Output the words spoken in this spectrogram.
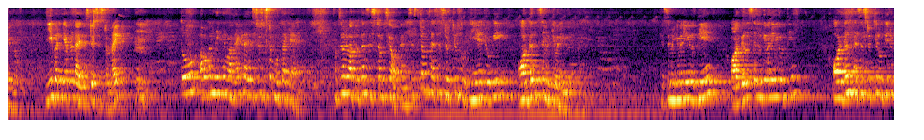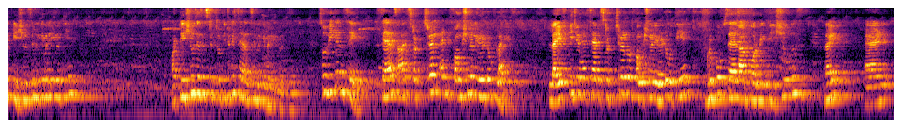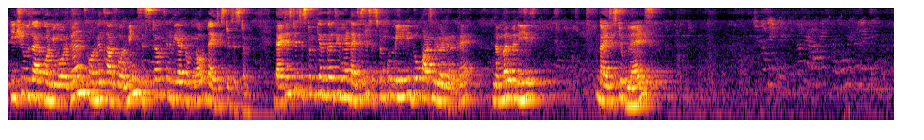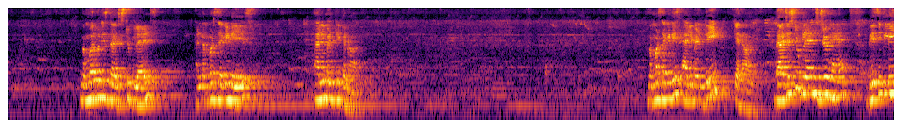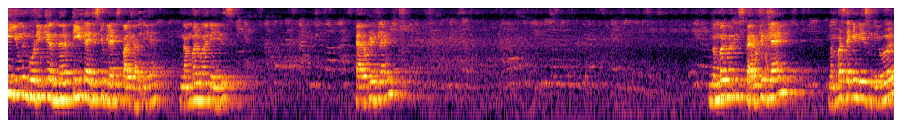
ये लो। ये बन गया अपना डाइजेस्टिव सिस्टम राइट तो अब अपन देखने वाले हैं कि डाइजेस्टिव सिस्टम होता क्या है। सबसे पहले बात करते हैं सिस्टम्स क्या होते हैं। सिस्टम्स ऐसे स्ट्रक्चर्स होती हैं जो कि ऑर्गन से मिलकर बनी हुई होती है। किससे मिलकर बनी हुई होती है? ऑर्गन से मिलकर बनी हुई होती है। ऑर्गन ऐसे स्ट्रक्चर होती है जो टिश्यूज से मिलकर बनी हुई होती है। और टिश्यूज ऐसे स्ट्रक्चर होती है जो कि सेल से मिलकर बनी हुई होती है। So we can say cells are structural and functional unit of life life की जो है सेल स्ट्रक्चरल और फंक्शनल यूनिट होती है group of cell are forming tissues right and tissues are forming organs organs are forming systems and we are talking about digestive system digestive system के अंदर जो है डाइजेस्टिव सिस्टम को mainly दो parts में divide कर रखा है. Number one is digestive glands number one is digestive glands. And number second is alimentary canal number second is alimentary canal digestive glands जो है बेसिकली ह्यूमन बॉडी के अंदर तीन डाइजेस्टिव ग्लैंड पाई जाती है। Number one is parotid gland number one is parotid gland number second is liver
